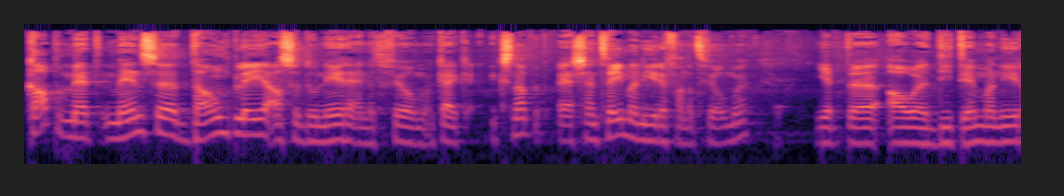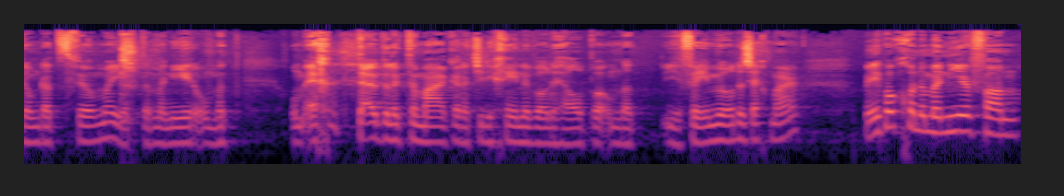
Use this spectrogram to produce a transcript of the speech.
Kap met mensen downplayen als ze doneren en het filmen. Kijk, ik snap het. Er zijn twee manieren van het filmen. Je hebt de oude D-Tim manier om dat te filmen. Je hebt de manier om, het, om echt duidelijk te maken dat je diegene wilde helpen. Omdat je fame wilde, zeg maar. Maar je hebt ook gewoon de manier van...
